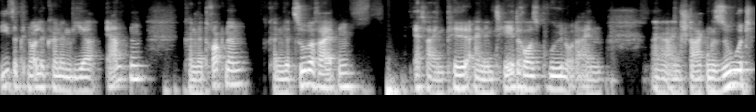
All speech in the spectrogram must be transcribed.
Diese Knolle können wir ernten, können wir trocknen, können wir zubereiten, etwa einen Pill, einen Tee draus brühen oder einen, äh, einen starken Sud.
